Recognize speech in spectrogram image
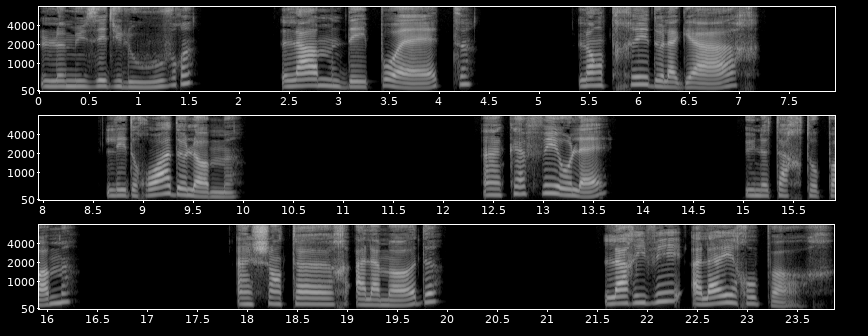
Le musée du Louvre, l'âme des poètes, l'entrée de la gare, les droits de l'homme. Un café au lait, une tarte aux pommes, un chanteur à la mode, l'arrivée à l'aéroport.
